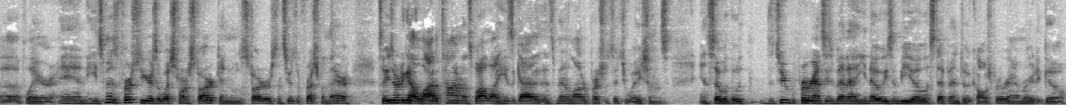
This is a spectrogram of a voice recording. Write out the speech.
uh, player, and he spent his first two years at West Orange Stark and was a starter since he was a freshman there. So he's already got a lot of time in the spotlight. He's a guy that's been in a lot of pressure situations, and so with the, with the two programs he's been at, you know he's gonna be able to step into a college program ready to go.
